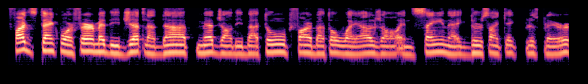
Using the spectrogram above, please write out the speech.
faire du tank warfare, mettre des jets là-dedans, mettre genre des bateaux, puis faire un bateau royal genre insane avec 200 quelques plus players,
